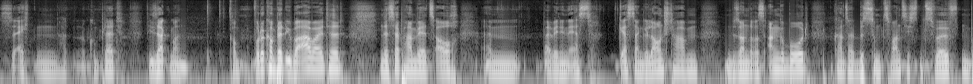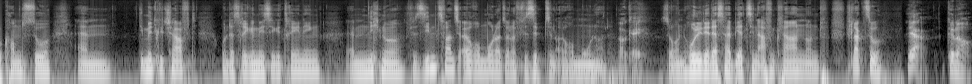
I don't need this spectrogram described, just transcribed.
Es ist echt ein, hat eine komplett, wie sagt man, kom wurde komplett überarbeitet. Und deshalb haben wir jetzt auch, ähm, weil wir den erst gestern gelauncht haben, ein besonderes Angebot. Du kannst halt bis zum 20.12. bekommst du ähm, die Mitgliedschaft und das regelmäßige Training ähm, nicht nur für 27 Euro im Monat, sondern für 17 Euro im Monat. Okay. So, und hole dir deshalb jetzt den Affenclan und schlag zu. Ja, genau.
